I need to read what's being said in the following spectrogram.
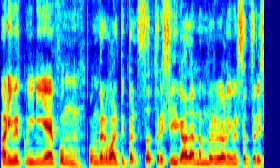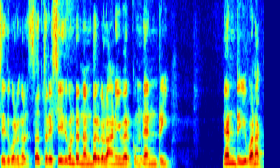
அனைவருக்கும் இனிய பொங் பொங்கல் வாழ்த்துக்கள். சப்ஸ்கிரைப் செய்யாத நண்பர்கள் அனைவரும் சப்ஸ்கிரைப் செய்து கொள்ளுங்கள். சப்ஸ்கிரைப் செய்து கொண்ட நண்பர்கள் அனைவருக்கும் நன்றி. நன்றி. வணக்கம்.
